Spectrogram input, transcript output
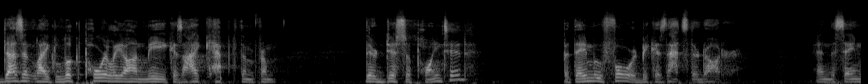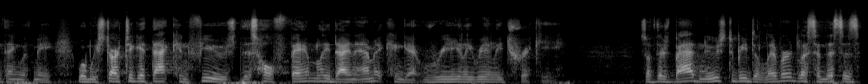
doesn't like look poorly on me because I kept them from. They're disappointed, but they move forward because that's their daughter. And the same thing with me. When we start to get that confused, this whole family dynamic can get really, really tricky. So if there's bad news to be delivered, listen, this is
